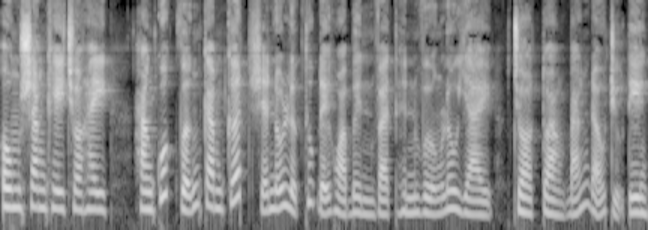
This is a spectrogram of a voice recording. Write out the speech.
Ông Sang Ki cho hay, Hàn Quốc vẫn cam kết sẽ nỗ lực thúc đẩy hòa bình và thịnh vượng lâu dài cho toàn bán đảo Triều Tiên.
